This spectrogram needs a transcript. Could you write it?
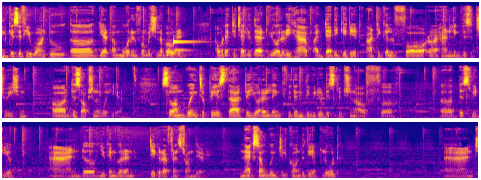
in case if you want to get a more information about it I would like to tell you that we already have a dedicated article for uh, handling this situation or this option over here. So I'm going to paste that URL link within the video description of uh, uh, this video and uh, you can go ahead and take a reference from there. Next I'm going to click on to the upload and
